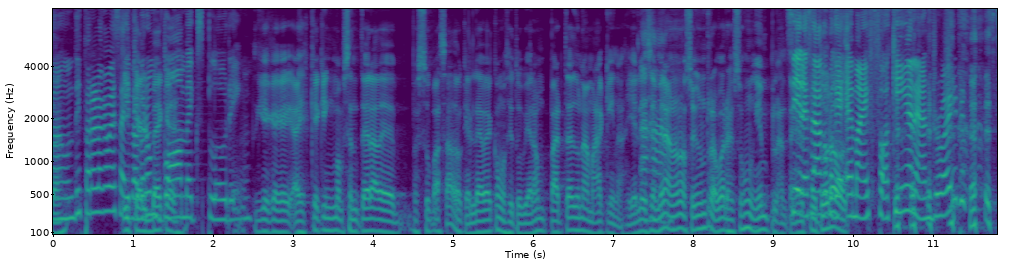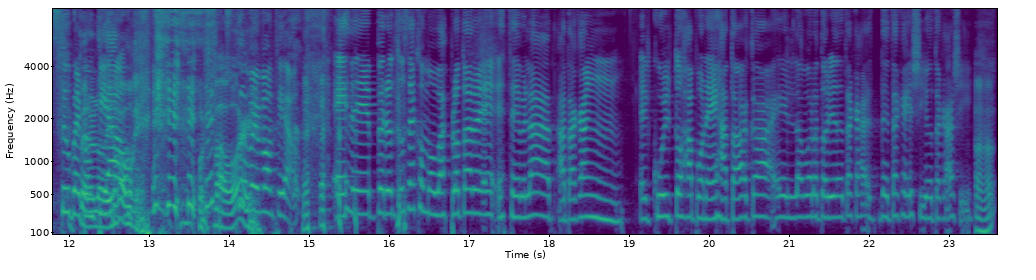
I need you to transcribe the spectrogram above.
le dan un disparo a la cabeza Y y, va a haber un ve que- bomb exploding. Y que, que- es que King Mob se entera de pues, su pasado, que él le ve como si tuviera un parte de una máquina. Y él le dice, mira, no, no, soy un robot, eso es un implante. Sí, En él estaba como futuro- que, am I fucking an android? Súper pompeado. como por favor. Súper pompeado. Este, pero entonces, como va a explotar, eh, este, ¿verdad? Atacan el culto japonés, ataca el laboratorio de, Taka- de Takeshi o Takashi. Ajá.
